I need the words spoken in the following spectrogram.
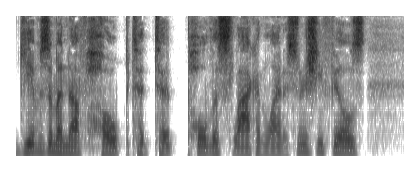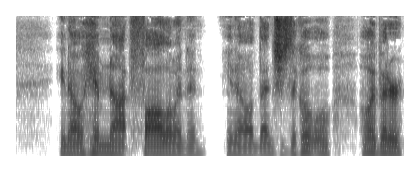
gives him enough hope to to pull the slack on the line. As soon as she feels, you know, him not following it, you know, then she's like, oh, oh, oh, I better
